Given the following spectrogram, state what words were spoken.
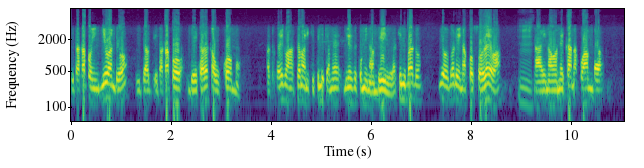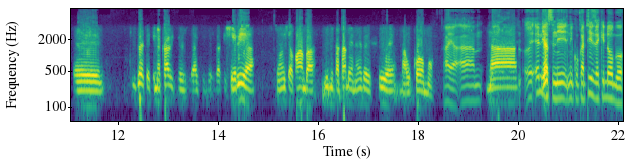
itakapoingiwa ndio itakapo ndio itaweka ukomo, na sasa hivi wanasema ni kipindi cha miezi kumi na mbili, lakini bado hiyo bado inakosolewa Mm. na inaonekana kwamba eh, zile technicalities za kisheria zinaonyesha kwamba hii mikataba inaweza isiwe na ukomo Haya, um, na Elias ni, ni nikukatize kidogo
